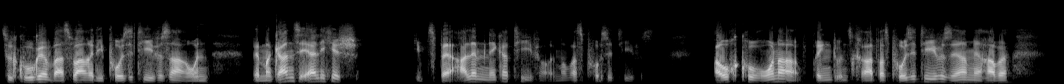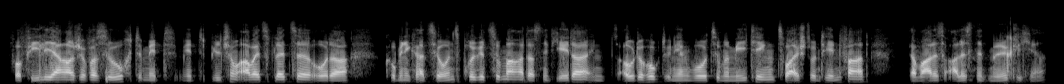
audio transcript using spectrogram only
zu gucken, was war die positive Sache. Und wenn man ganz ehrlich ist, gibt es bei allem Negativ auch immer was Positives auch Corona bringt uns gerade was Positives. Ja. Wir haben vor vielen Jahren schon versucht, mit, mit Bildschirmarbeitsplätze oder Kommunikationsbrücke zu machen, dass nicht jeder ins Auto huckt und irgendwo zu einem Meeting zwei Stunden hinfahrt. Da war das alles nicht möglich. Ja.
